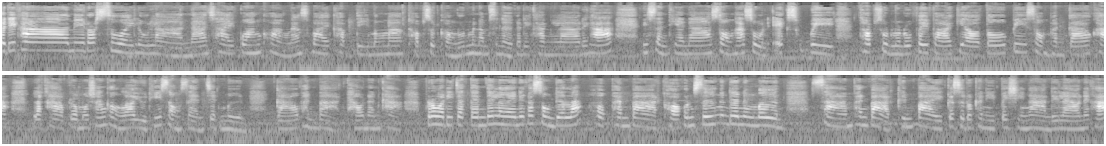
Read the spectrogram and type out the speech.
สวัสดีค่ะ มีรถสวยหรูหราน่าใช้กว้างขวางนั่งสบายขับดีมาก ๆ ท็อปสุดของรุ่นมานำเสนอกันอีกคันแล้วนะคะนิสสันเทียนา 250 XV ท็อปสุดบนรถไฟฟ้าเกียร์ออโต้ปี 2009 ค่ะ ราคาโปรโมชั่นของเราอยู่ที่ 279,000 บาทเท่านั้นค่ะ ประวัติจัดเต็มได้เลยนะคะส่งเดือนละ 6,000 บาท ขอคนซื้อเงินเดือน10,000 3,000 บาทขึ้นไปก็ซื้อรถคันนี้ไปใช้งานได้แล้วนะคะ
